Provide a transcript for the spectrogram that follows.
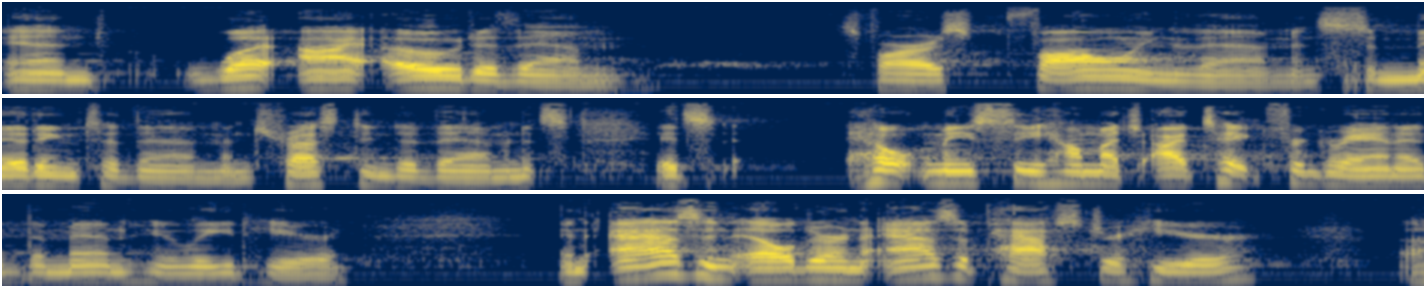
and what I owe to them as far as following them and submitting to them and trusting to them. And it's, it's helped me see how much I take for granted the men who lead here. And as an elder and as a pastor here, uh,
